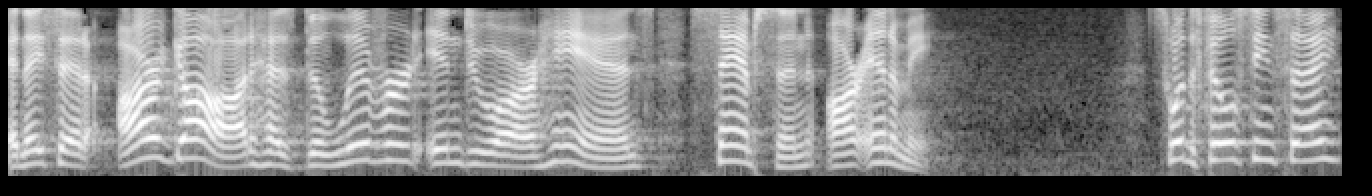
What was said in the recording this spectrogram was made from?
And they said, Our God has delivered into our hands Samson, our enemy. So what did the Philistines say?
